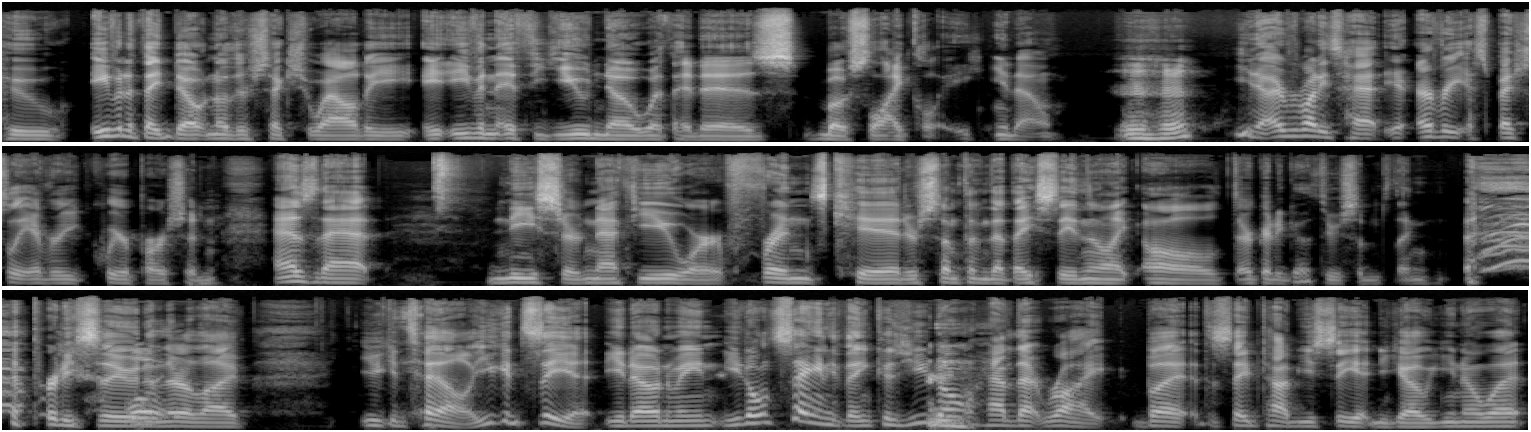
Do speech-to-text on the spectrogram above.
who, even if they don't know their sexuality, even if you know what it is, most likely, you know, hmm you know, everybody's had every, especially every queer person has that niece or nephew or friend's kid or something that they see and they're like, oh, they're going to go through something pretty soon Well, in their life. You can tell, you can see it. You know what I mean? You don't say anything because you don't have that right, but at the same time, you see it and you go, you know what?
